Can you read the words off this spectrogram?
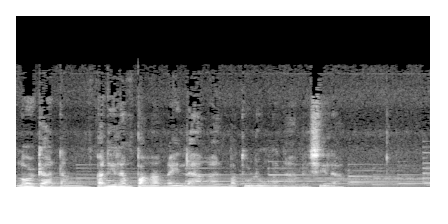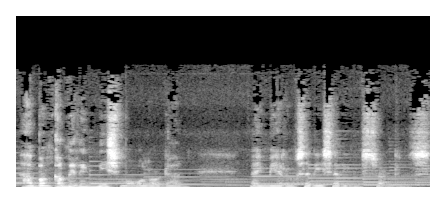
Lord God, ng kanilang pangangailangan, matulungan namin sila. Habang kami rin mismo, O Lord God, ay mayroong sarili-sariling struggles.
